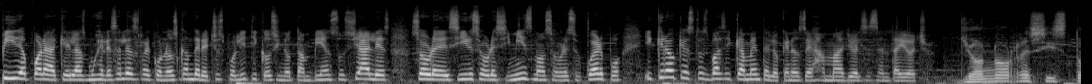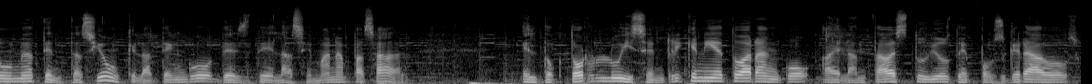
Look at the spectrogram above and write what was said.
pide para que las mujeres se les reconozcan derechos políticos, sino también sociales, sobre decir sobre sí mismas, sobre su cuerpo. Y creo que esto es básicamente lo que nos deja mayo del 68. Yo no resisto una tentación que la tengo desde la semana pasada. El doctor Luis Enrique Nieto Arango adelantaba estudios de posgrados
